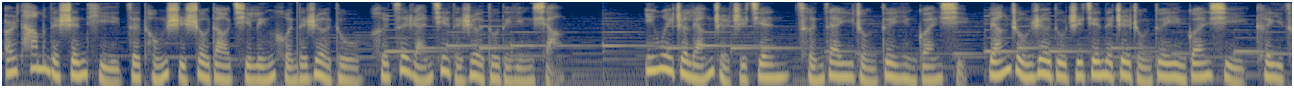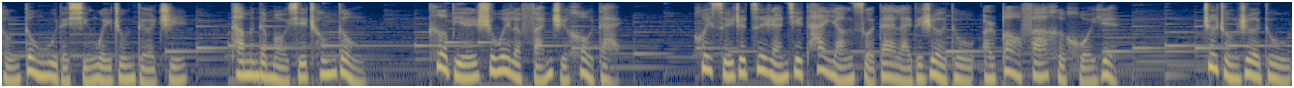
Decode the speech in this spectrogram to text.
而他们的身体则同时受到其灵魂的热度和自然界的热度的影响。因为这两者之间存在一种对应关系，两种热度之间的这种对应关系可以从动物的行为中得知，它们的某些冲动，特别是为了繁殖后代，会随着自然界太阳所带来的热度而爆发和活跃。这种热度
